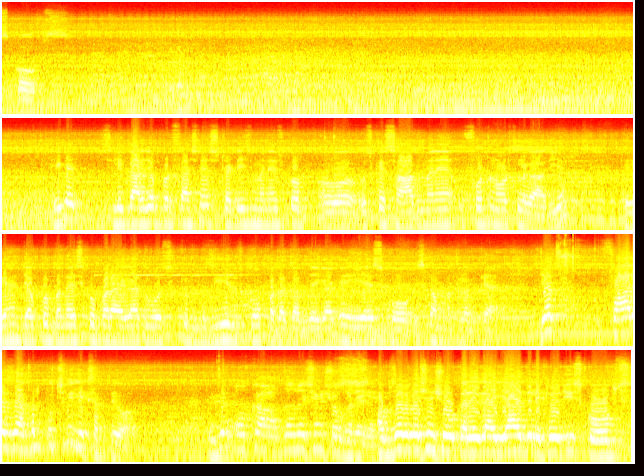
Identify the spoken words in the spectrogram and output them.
स्कोप्स ठीक है? इसलिए कर, जो प्रोफेशनल स्टडीज़ मैंने उसको उसके साथ मैंने फुट नोट्स लगा दिया ठीक है? जब कोई बंदा इसके ऊपर आएगा तो वो उसके मज़ीद उसको पता चल जाएगा कि ये इसको इसका मतलब क्या है। जब फॉर एग्ज़ाम्पल कुछ भी लिख सकते हो आप ऑब्जर्वेशन शो करेगा। ऑब्जर्वेशन शो करेगा या इधर लिख लो जी scopes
